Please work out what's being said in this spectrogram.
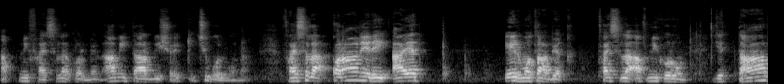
আপনি ফয়সলা করবেন, আমি তার বিষয়ে কিছু বলব না। ফয়সলা কোরআনের এই আয়াত এর মোতাবেক ফয়সলা আপনি করুন যে তার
